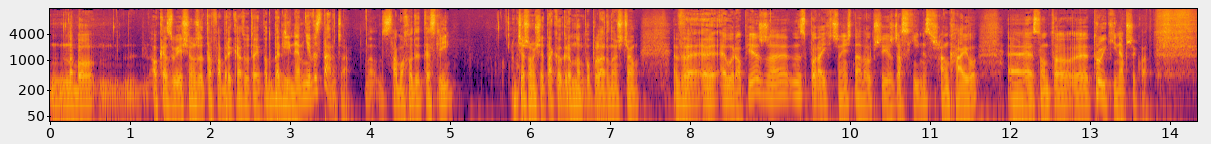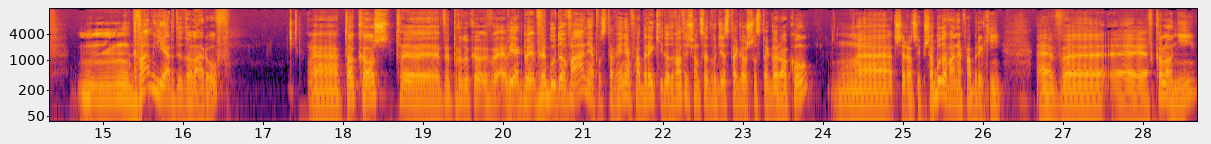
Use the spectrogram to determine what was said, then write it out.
no bo okazuje się, że ta fabryka tutaj pod nie wystarcza. No, samochody Tesli cieszą się tak ogromną popularnością w e, Europie, że spora ich część nadal przyjeżdża z Chin, z Szanghaju. E, są to e, trójki na przykład. Mm, dwa miliardy dolarów to koszt jakby wybudowania, postawienia fabryki do 2026 roku, czy raczej przebudowania fabryki w, w kolonii,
